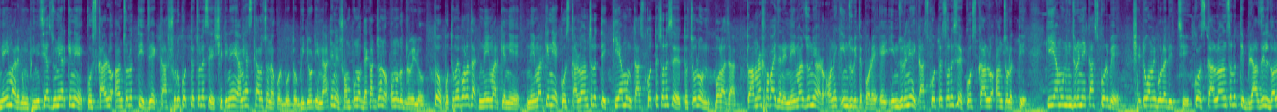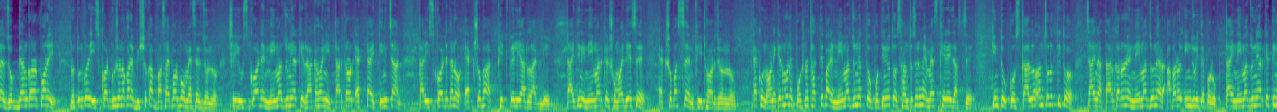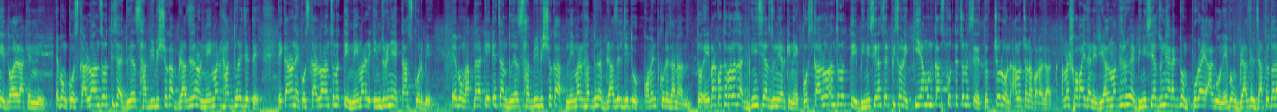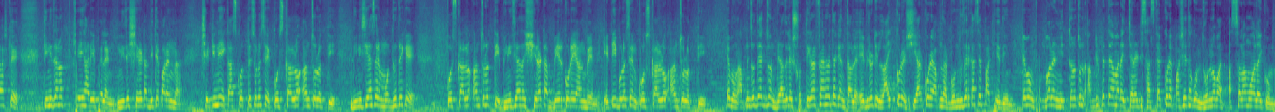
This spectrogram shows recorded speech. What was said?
Neymar এবং Vinicius জুনিয়রকে নিয়ে coach Carlo আঞ্চলত্তি যে কাজ শুরু করতে চলেছে, সেটি নিয়ে আমি আজকে আলোচনা করব। তো ভিডিওটি না টেনে সম্পূর্ণ দেখার জন্য অনুরোধ রইল। তো প্রথমে বলা যাক নেইমারকে নিয়ে। নেইমারকে নিয়ে কোচ কার্লো আঞ্চলত্তি কি এমন কাজ করতে চলেছে? তো চলুন বলা যাক। তো আমরা সবাই জানি নেইমার জুনিয়র অনেক ইঞ্জুরিতে পড়ে। এই ইঞ্জুরি নিয়ে কাজ করতে চলেছে কোচ কার্লো আঞ্চলত্তি। কি এমন ইঞ্জুরি নিয়ে কাজ করবে, সেটাও আমি বলে দিচ্ছি। কোচ কার্লো আঞ্চলত্তি ব্রাজিল দলে যোগদান করার পরেই নতুন করে স্কোয়াড ঘোষণা করে বিশ্বকাপ বাছাই পর্ব ম্যাচের জন্য। সেই স্কোয়াডে নেইমার জুনিয়রকে রাখা হয়নি, তার কারণ একটাই, তিনি চান তার স্কোয়াডে যেন একশো ভাগ ফিট প্লেয়ার লাগবে। তাই তিনি নেইমারকে সময় দিয়েছে একশো পার্সেন্ট ফিট হওয়ার জন্য। এখন অনেকের মনে প্রশ্ন থাকতে পারে, নেইমার জুনিয়র তো প্রতিনিয়ত সান্তোসের হয়ে ম্যাচ খেলেই যাচ্ছে। কিন্তু কোচ কার্লো আঞ্চলত্তি তো চায় না, তার কারণে নেইমার জুনিয়র আবারও ইঞ্জুরিতে পড়ুক। তাই নেইমার জুনিয়রকে তিনি দলে রাখেননি। এবং কোচ কার্লো আঞ্চলত্তি চায় দুই হাজার ছাব্বিশ বিশ্বকাপ ব্রাজিল যেন নেইমারের হাত ধরে যেতে। এ কারণে কোচ কার্লো আঞ্চলত্তি নেইমারের ইঞ্জুরি নিয়ে কাজ করবে। এবং আপনারা কে কে চান দুই হাজার বিশ্বকাপ নেইমারের হাত ধরে ব্রাজিল জিতুক, কমেন্ট করে জানান। তো এবার কথা বলা যাক ভিনিসিয়াস জুনিয়রকে নিয়ে। কোচ কার্লো আঞ্চলত্তি ভিনিসিয়াসের পিছনে কি এমন কাজ করতে চলেছে? তো চলুন আলোচনা করা যাক। আমরা সবাই জানি রিয়াল মাদ্রিদের হয়ে ভিনিসিয়াস জুনিয়র একদম পুরাই আগুন এবং ব্রাজিল জাতীয় দলে আসলে তিনি যেন খেই হারিয়ে ফেলেন নিজের সেরেটা দিতে পারেন না। সেটি নিয়েই কাজ করতে চলেছে কোচ কার্লো আঞ্চলত্তি ভিনিসিয়াসের মধ্য থেকে কোচ কার্লো আঞ্চলত্তি ভিনিসিয়াসের সেরাটা বের করে আনবেন এটি বলেছেন কোচ কার্লো আঞ্চলত্তি। এবং আপনি যদি একজন ব্রাজিলের সত্যিকার ফ্যান হয়ে থাকেন, তাহলে এই ভিডিওটি লাইক করে শেয়ার করে আপনার বন্ধুদের কাছে পাঠিয়ে দিন। এবং ফুটবলের নিত্য নতুন আপডেট পেতে আমার এই চ্যানেলটি সাবস্ক্রাইব করে পাশে থাকুন। ধন্যবাদ, আসসালামু আলাইকুম।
